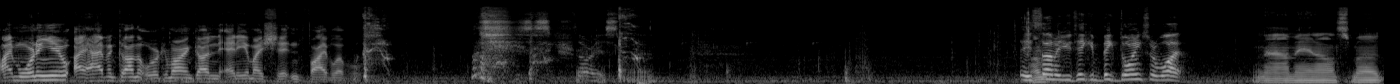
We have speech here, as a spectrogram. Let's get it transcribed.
I'm warning you, I haven't gone to Orgrimmar and gotten any of my shit in five levels. Sorry. man. Hey, I'm- Sam, are you taking big doinks or what? Nah, man, I don't smoke.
